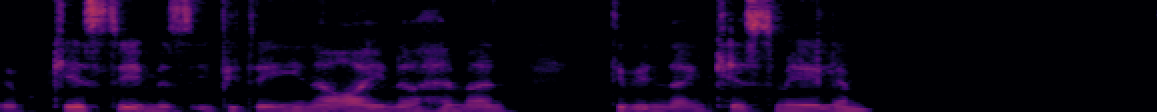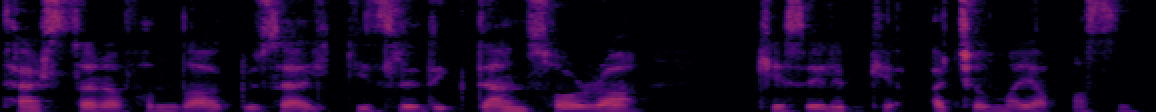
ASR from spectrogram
Ve bu kestiğimiz ipi de yine aynı hemen dibinden kesmeyelim ters tarafında güzel gizledikten sonra keselim ki açılma yapmasın.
